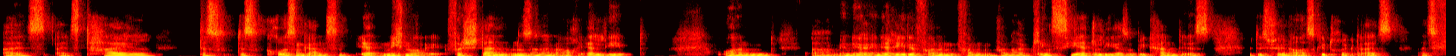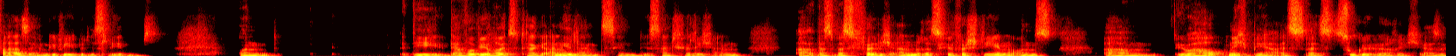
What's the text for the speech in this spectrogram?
als, als Teil des, des großen Ganzen. Er nicht nur verstanden, sondern auch erlebt. Und ähm, in, der, in der Rede von, von, von Häuptling Seattle, die ja so bekannt ist, wird es schön ausgedrückt als, als Phase im Gewebe des Lebens. Und die, da, wo wir heutzutage angelangt sind, ist natürlich ein, äh, was, was völlig anderes. Wir verstehen uns ähm, überhaupt nicht mehr als, als zugehörig. Also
